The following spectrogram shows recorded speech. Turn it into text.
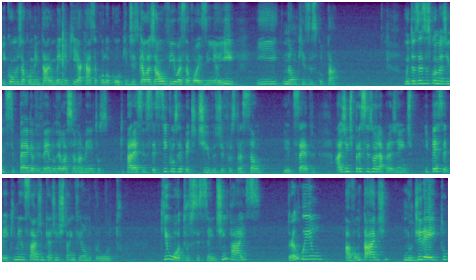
E como já comentaram bem aqui, a Cássia colocou que diz que ela já ouviu essa vozinha aí e não quis escutar. Muitas vezes, quando a gente se pega vivendo relacionamentos que parecem ser ciclos repetitivos de frustração e etc., a gente precisa olhar para a gente e perceber que mensagem que a gente está enviando para o outro. Que o outro se sente em paz, tranquilo, à vontade, no direito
